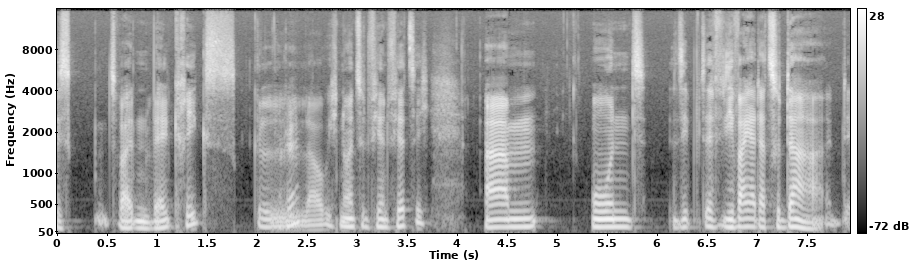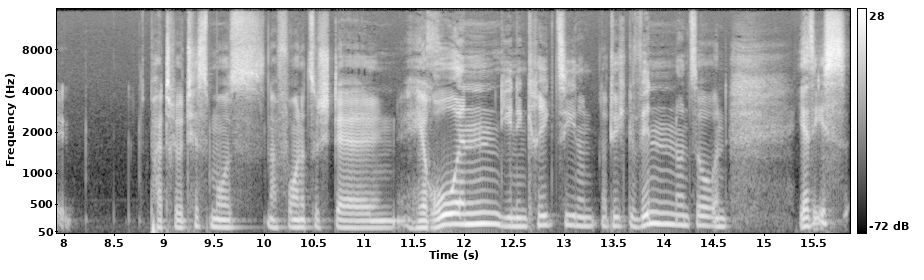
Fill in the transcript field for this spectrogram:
des Zweiten Weltkriegs, glaube ich, 1944. Ähm, und sie, sie war ja dazu da, Patriotismus nach vorne zu stellen, Heroen, die in den Krieg ziehen und natürlich gewinnen und so. Und ja, sie ist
